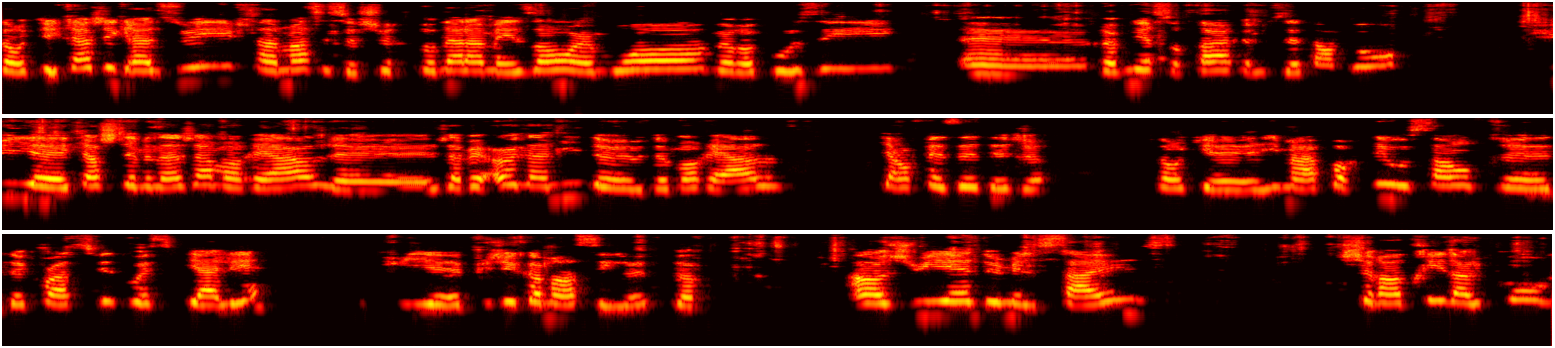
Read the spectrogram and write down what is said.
donc quand j'ai gradué, finalement, c'est ça, je suis retournée à la maison un mois, me reposer, revenir sur terre, comme je disais tantôt. Puis euh, quand je déménageais à Montréal, euh, j'avais un ami de, de Montréal qui en faisait déjà. Donc euh, il m'a apporté au centre de CrossFit où est-ce qu'il allait. Puis puis j'ai commencé là en juillet 2016. Je suis rentrée dans le cours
